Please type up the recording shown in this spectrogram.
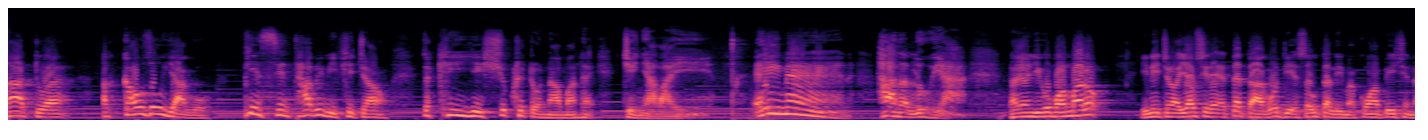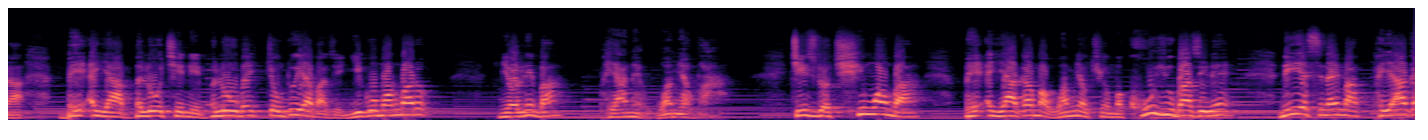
ငါတို့အကောင်းဆုံးယာကိုပြင်ဆင်ထားပြီးဖြစ်ကြောင်းသခင်ယေရှုခရစ်တော်နာမ၌ကြေညာပါ၏အာမင်ဟာလေလုယာဒါကြောင့်ညီကိုမောင်မတို့ဒီနေ့ကျွန်တော်ရောက်ရှိတဲ့အသက်တာကိုဒီအစုံသက်လေးမှာခွန်အားပေးရှင်တာဘယ်အရာဘလို့ချင်းနေဘလို့ပဲကြုံတွေ့ရပါစေညီကိုမောင်မတို့မျော်လင့်ပါ ဖခင်နဲ့ဝမ်းမြောက်ပါဂျေဇုတော်ချီးမွမ်းပါဘယ်အရာကမှဝမ်းမြောက်ခြင်းမခိုးယူပါစေနဲ့ နေ့ရက်စဉ်တိုင်းမှာဖခင်က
